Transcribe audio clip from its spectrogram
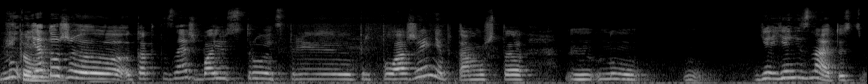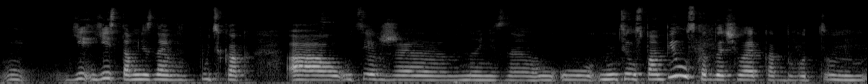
Ну, Что я тоже, э, как ты знаешь, боюсь строить при- предположения, потому что, ну, я, я не знаю, то есть есть там, не знаю, путь как а у тех же, ну, я не знаю, у, у Наутилус Помпилус, когда человек как бы вот он,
